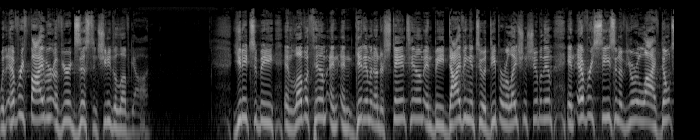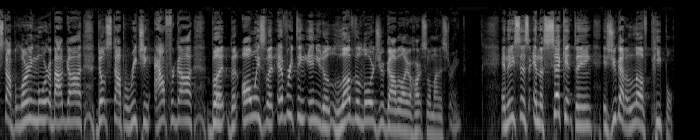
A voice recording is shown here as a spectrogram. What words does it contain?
with every fiber of your existence, you need to love God. You need to be in love with Him and, and get Him and understand Him and be diving into a deeper relationship with Him in every season of your life. Don't stop learning more about God. Don't stop reaching out for God, but, but always let everything in you to love the Lord your God with all your heart, soul, mind, and strength. And then He says, and the second thing is you got to love people.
